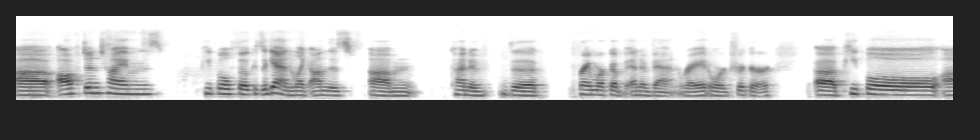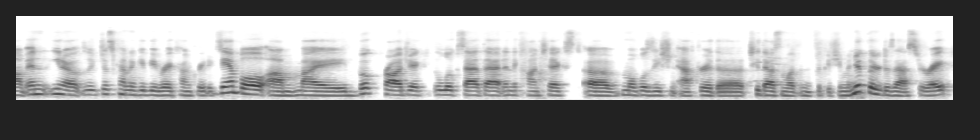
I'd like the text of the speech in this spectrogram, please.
uh, oftentimes people focus again, like on this um, kind of the framework of an event, right, or trigger. Uh, people um, and you know just kind of give you a very concrete example um, my book project looks at that in the context of mobilization after the 2011 fukushima nuclear disaster right?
